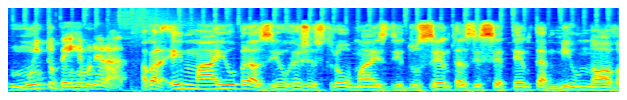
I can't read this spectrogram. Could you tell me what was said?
muito bem remunerado. Agora, em maio, o Brasil registrou mais de 270 mil novas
